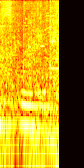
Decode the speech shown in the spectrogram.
Killing spree.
